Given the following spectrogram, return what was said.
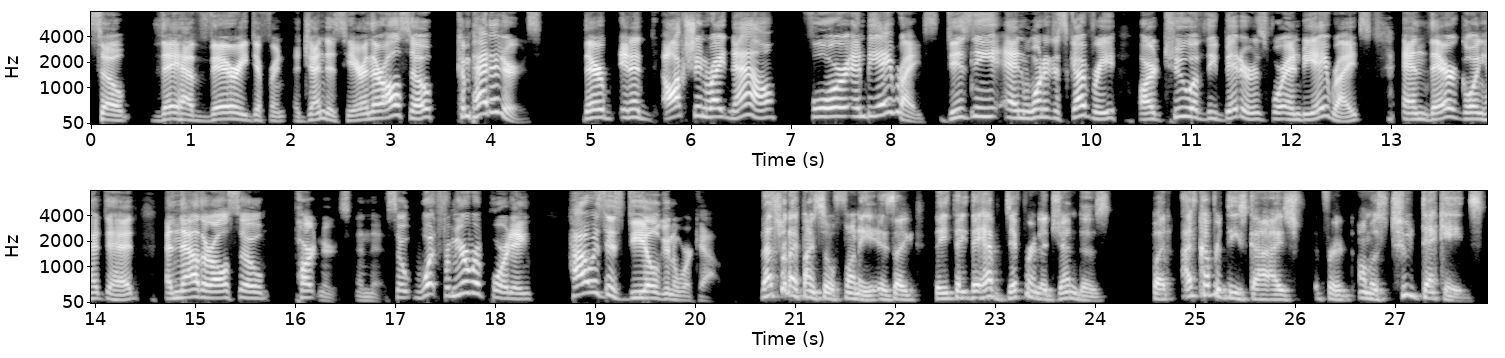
So they have very different agendas here and they're also competitors. They're in an auction right now for NBA rights. Disney and Warner Discovery are two of the bidders for NBA rights, and they're going head to head. And now they're also partners in this. So, what from your reporting, how is this deal going to work out? That's what I find so funny is like they, they they have different agendas, but I've covered these guys for almost two decades.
